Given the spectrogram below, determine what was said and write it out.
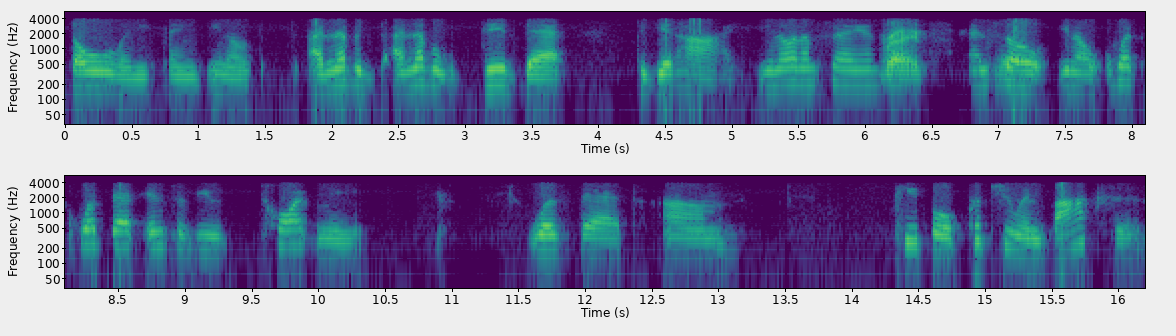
stole anything. You know, I never I never did that to get high. You know what I'm saying? Right. And so, you know, what what that interview taught me was that um people put you in boxes.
